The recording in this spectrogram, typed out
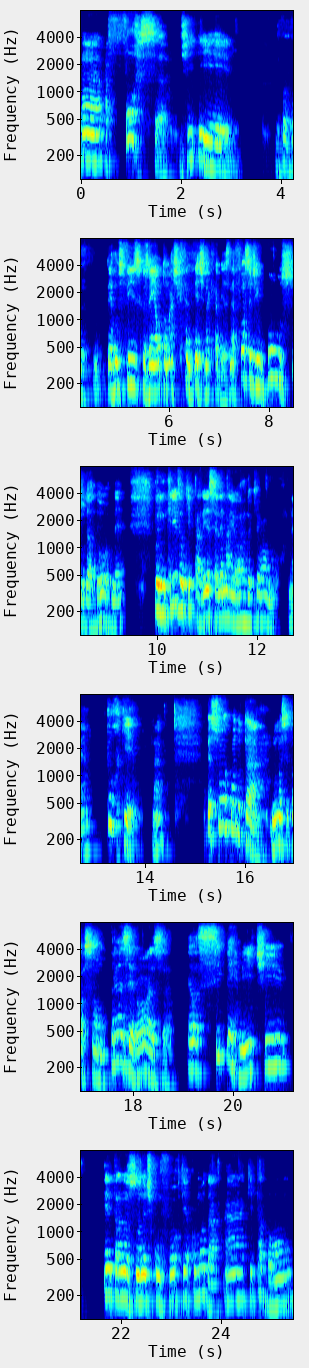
a, a força de. termos físicos vem automaticamente na cabeça. Né? A força de impulso da dor, né? por incrível que pareça, ela é maior do que o amor. Né? Por quê? Né? A pessoa, quando está numa situação prazerosa, ela se permite entrar na zona de conforto e acomodar. Ah, aqui tá bom.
